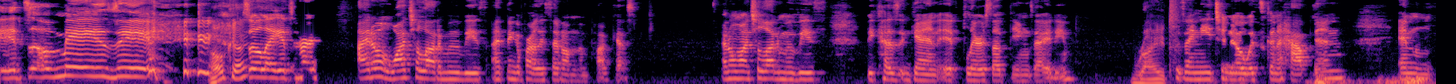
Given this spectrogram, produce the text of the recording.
It's amazing. Okay. so like it's hard. I don't watch a lot of movies. I think I probably said on the podcast. I don't watch a lot of movies because again, it flares up the anxiety. Right. because I need to know what's going to happen. And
